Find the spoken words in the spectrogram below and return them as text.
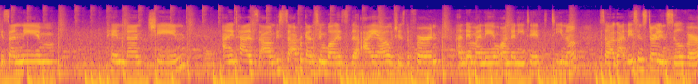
It's a name pendant chain. And it has um, this African symbol. It's the Aya which is the fern and then my name underneath it Tena. So I got this in sterling silver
